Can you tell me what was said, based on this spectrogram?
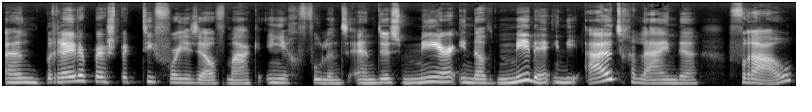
een breder perspectief voor jezelf maken in je gevoelens. En dus meer in dat midden, in die uitgelijnde vrouw,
